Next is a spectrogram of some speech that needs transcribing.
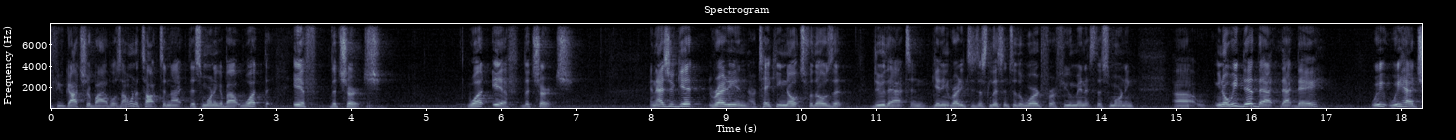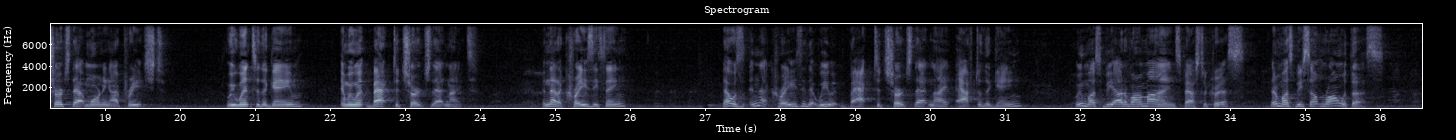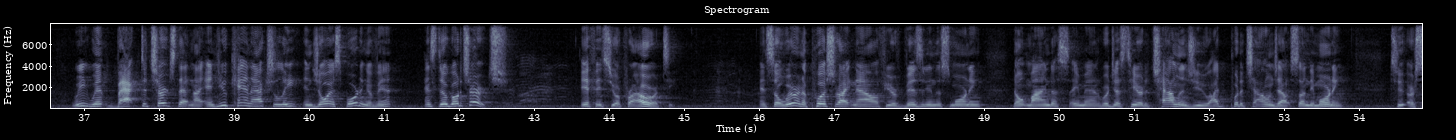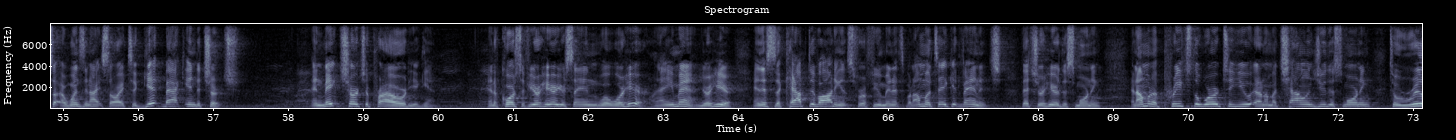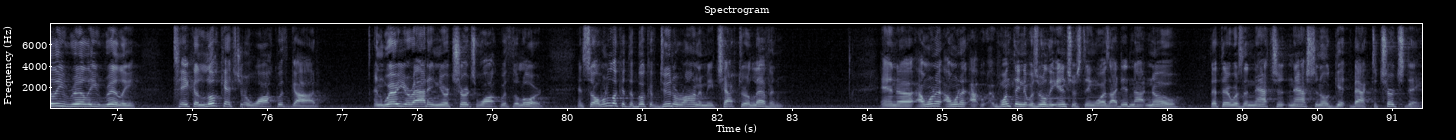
if you've got your Bibles, I want to talk tonight, this morning, about what the, if the church. What if the church? And as you get ready and are taking notes for those that do that and getting ready to just listen to the word for a few minutes this morning, uh, you know, we did that that day. We, we had church that morning. I preached. We went to the game and we went back to church that night. Isn't that a crazy thing? That was, isn't that crazy that we went back to church that night after the game? We must be out of our minds, Pastor Chris. There must be something wrong with us. We went back to church that night, and you can actually enjoy a sporting event and still go to church if it's your priority. And so we're in a push right now. If you're visiting this morning, don't mind us. Amen. We're just here to challenge you. I put a challenge out Sunday morning to, or, or Wednesday night, sorry, to get back into church and make church a priority again. And of course, if you're here, you're saying, Well, we're here. Amen. You're here. And this is a captive audience for a few minutes, but I'm going to take advantage that you're here this morning. And I'm going to preach the word to you, and I'm going to challenge you this morning to really, really, really take a look at your walk with God and where you're at in your church walk with the Lord. And so I want to look at the book of Deuteronomy, chapter 11. And uh, I want to, I want to, one thing that was really interesting was I did not know that there was a nat- national Get Back to Church Day.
